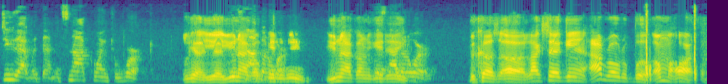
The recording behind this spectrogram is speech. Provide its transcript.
do that with them. It's not going to work. yeah, yeah, you're not not gonna going to get it work. either. You're not gonna It's get it not gonna work. because, uh, like I said again, I wrote a book. I'm an author.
